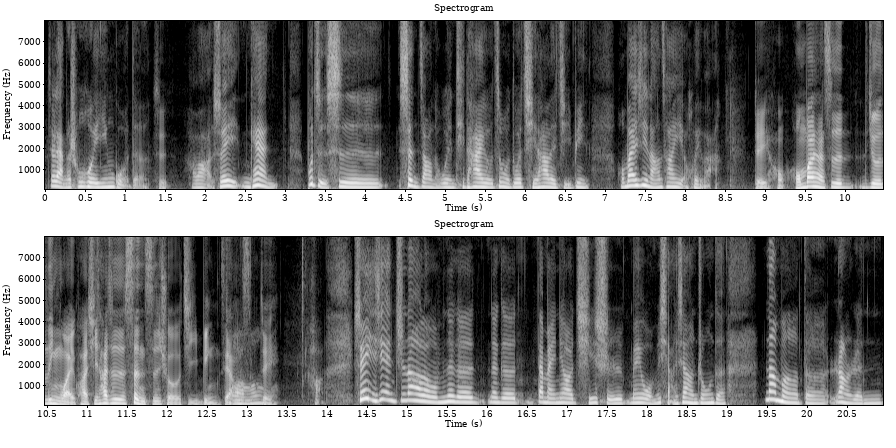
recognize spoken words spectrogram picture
这两个是互惠因果的，是好不好？所以你看，不只是肾脏的问题，它还有这么多其他的疾病。红斑性狼疮也会吧？对，红红斑狼是就是另外一块，其实它就是肾丝球疾病这样子。哦、对，好，所以你现在知道了，我们那个那个蛋白尿其实没有我们想象中的那么的让人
